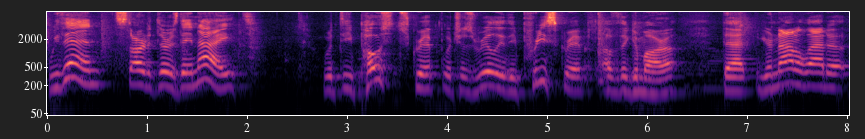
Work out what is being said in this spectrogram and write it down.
We then started Thursday night with the postscript, which is really the prescript of the Gemara, that you're not allowed to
